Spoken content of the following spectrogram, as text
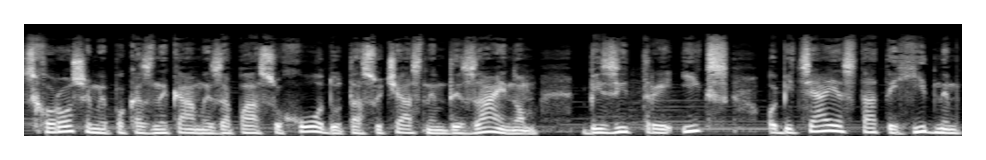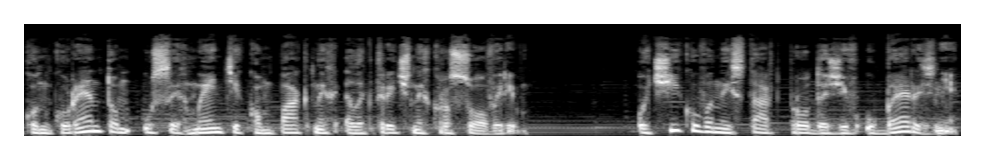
З хорошими показниками запасу ходу та сучасним дизайном, Bizit 3X обіцяє стати гідним конкурентом у сегменті компактних електричних кросоверів. Очікуваний старт продажів у березні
